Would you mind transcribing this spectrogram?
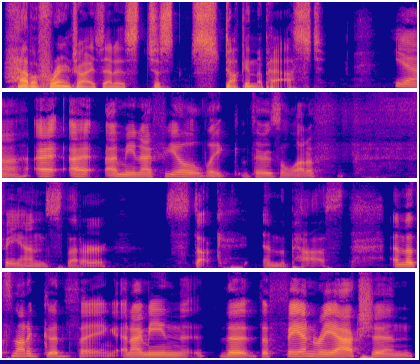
have a franchise that is just stuck in the past. Yeah, I, I, I mean, I feel like there's a lot of fans that are stuck in the past, and that's not a good thing. And I mean, the the fan reaction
